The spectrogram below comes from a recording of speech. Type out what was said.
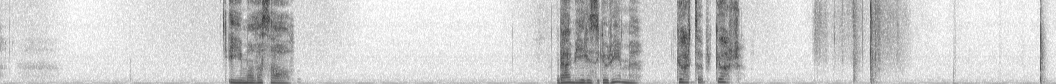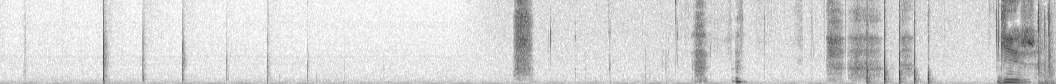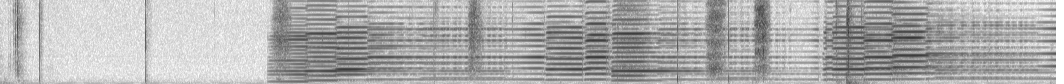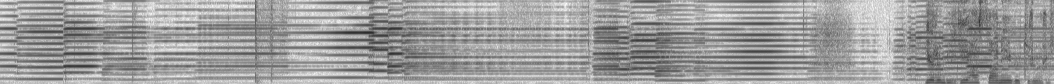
İyiyim hala sağ ol. Ben bir Yeliz'i göreyim mi? Gör tabii gör. Gir. Yarın Bilge'yi hastaneye götürüyoruz.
